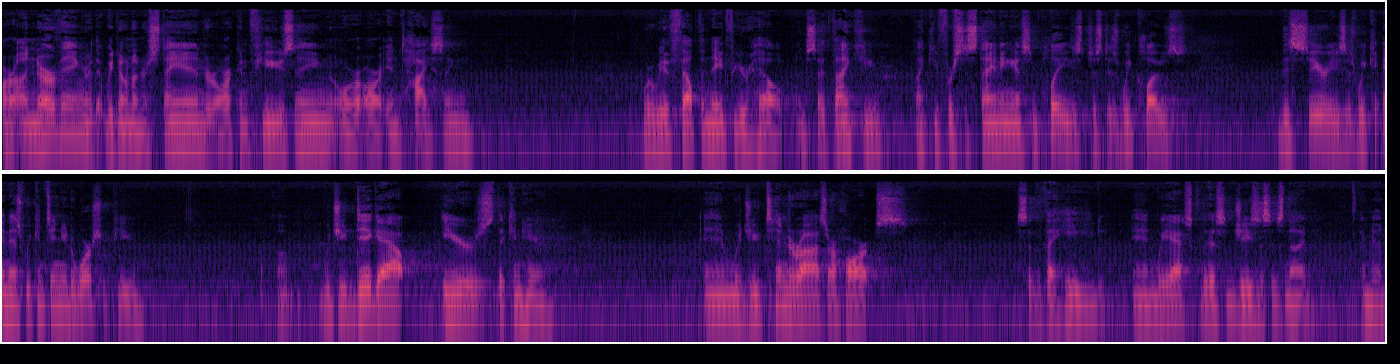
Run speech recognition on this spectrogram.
are unnerving or that we don't understand or are confusing or are enticing, where we have felt the need for your help. And so thank you. Thank you for sustaining us. And please, just as we close this series as we, and as we continue to worship you, um, would you dig out ears that can hear? And would you tenderize our hearts so that they heed? And we ask this in Jesus' name. Amen.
